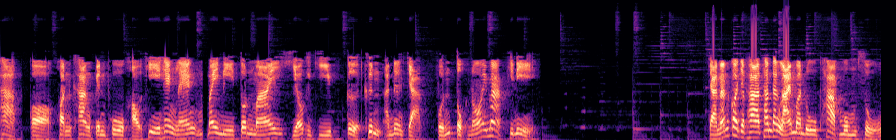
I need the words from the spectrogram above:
ภาพ ก็ค่อนข้างเป็นภูเขาที่แห้งแล้ง ไม่มีต้นไม้เขียวขจีเกิดขึ้นอันเนื่องจากฝนตกน้อยมากที่นี่ จากนั้นก็จะพาท่านทั้งหลายมาดูภาพมุมสูง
